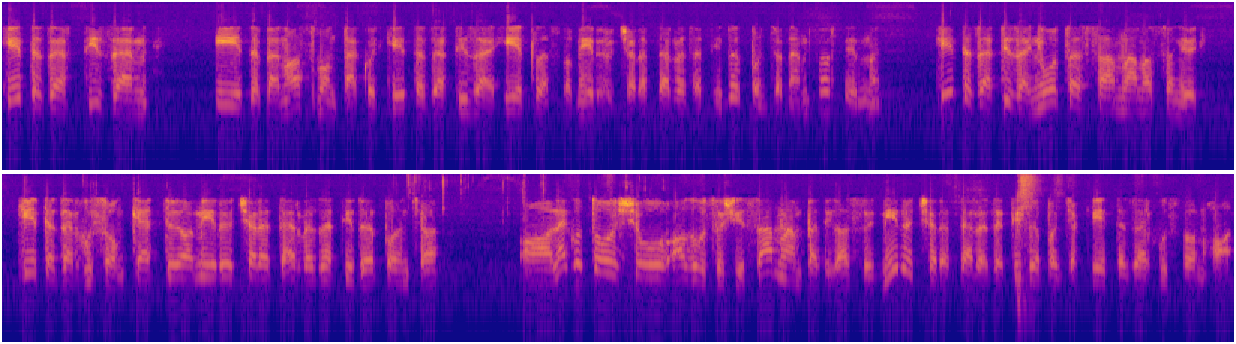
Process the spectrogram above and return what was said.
2017-ben azt mondták, hogy 2017 lesz a mérőcsere tervezett időpontja, nem történt meg. 2018-as számlán azt mondja, hogy 2022 a mérőcsere tervezett időpontja, a legutolsó augusztusi számlán pedig az, hogy mérőcsere tervezett időpontja 2026.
